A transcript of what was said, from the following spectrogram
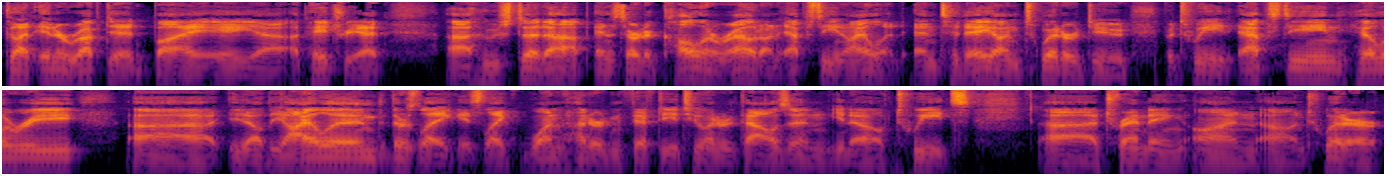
got interrupted by a, uh, a patriot uh, who stood up and started calling her out on Epstein Island. And today on Twitter, dude, between Epstein, Hillary, uh, you know, the island, there's like, it's like 150, 200,000, you know, tweets. Uh, trending on on Twitter,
